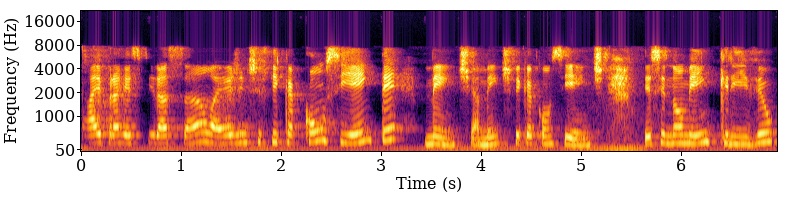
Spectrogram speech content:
vai para a respiração, aí a gente fica conscientemente, a mente fica consciente. Esse nome é incrível.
